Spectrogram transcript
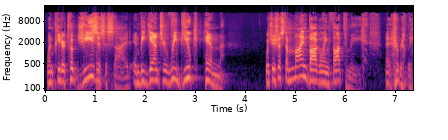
when Peter took Jesus aside and began to rebuke him, which is just a mind boggling thought to me, really.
